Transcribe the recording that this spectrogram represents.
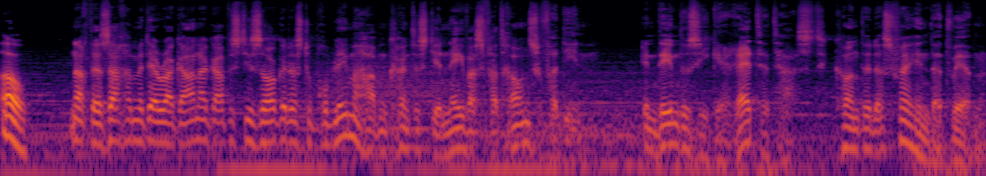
Oh. Nach der Sache mit der Ragana gab es die Sorge, dass du Probleme haben könntest, dir Nevers Vertrauen zu verdienen. Indem du sie gerettet hast, konnte das verhindert werden.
